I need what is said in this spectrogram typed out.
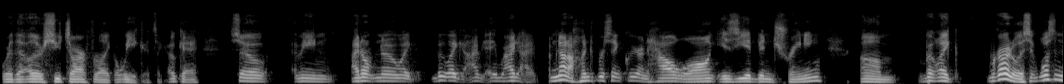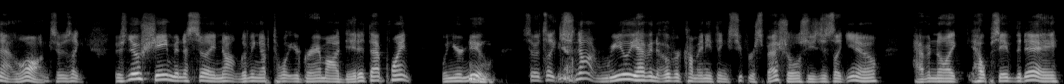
where the other suits are for like a week. It's like okay, so I mean, I don't know, like, but like I, I I'm not hundred percent clear on how long Izzy had been training. Um, but like regardless, it wasn't that long. So it was like, there's no shame in necessarily not living up to what your grandma did at that point when you're new. Mm-hmm. So it's like, yeah. she's not really having to overcome anything super special. She's just like, you know, having to like help save the day.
